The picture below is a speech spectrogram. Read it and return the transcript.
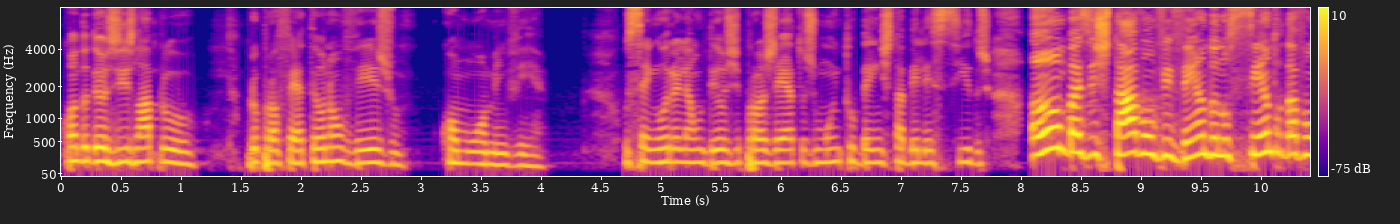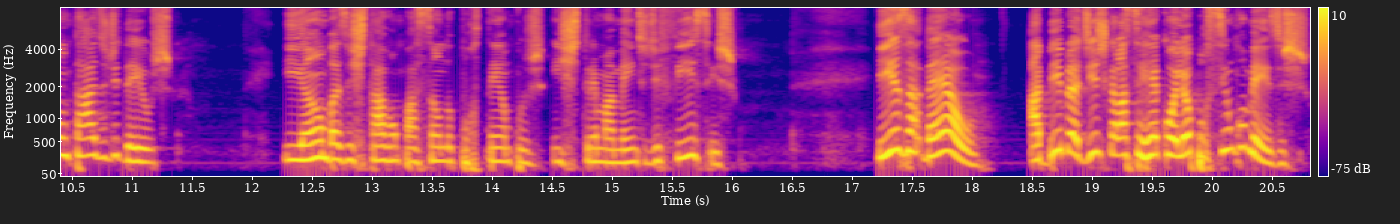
Quando Deus diz lá para o pro profeta, eu não vejo como o homem vê. O Senhor, Ele é um Deus de projetos muito bem estabelecidos. Ambas estavam vivendo no centro da vontade de Deus. E ambas estavam passando por tempos extremamente difíceis. E Isabel, a Bíblia diz que ela se recolheu por cinco meses.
